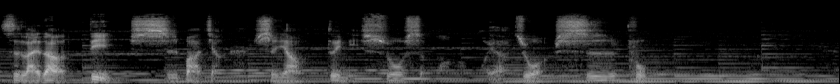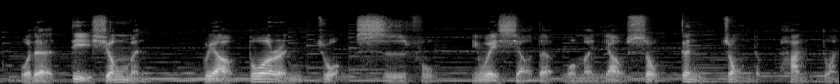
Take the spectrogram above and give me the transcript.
是来到第十八讲，是要对你说什么？我要做师傅。我的弟兄们，不要多人做师傅，因为晓得我们要受更重的判断。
